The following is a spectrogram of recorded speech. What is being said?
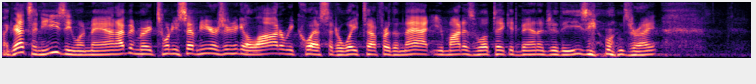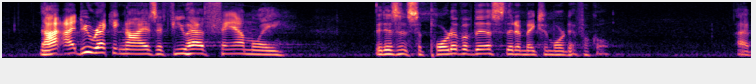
Like, that's an easy one, man. I've been married 27 years. You're going to get a lot of requests that are way tougher than that. You might as well take advantage of the easy ones, right? Now, I do recognize if you have family that isn't supportive of this, that it makes it more difficult. I,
